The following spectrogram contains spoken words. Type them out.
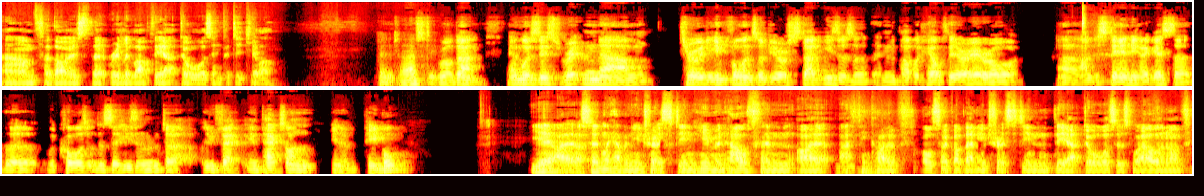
um, for those that really love the outdoors in particular. Fantastic, well done. And was this written um, through an influence of your studies as a, in the public health area, or uh, understanding, I guess, uh, the the cause of disease and uh, in fact impacts on you know people? Yeah, I, I, certainly have an interest in human health, and I, I think I've also got that interest in the outdoors as well. And I've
